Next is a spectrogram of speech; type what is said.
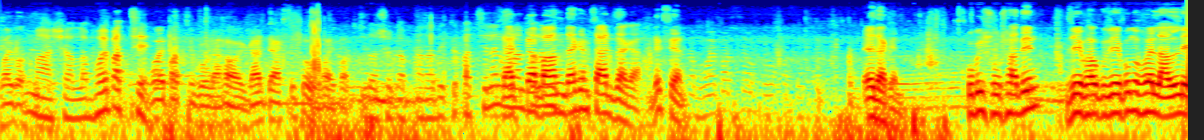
ভয় পাচ্ছে। মাশাআল্লাহ ভয় পাচ্ছে? ভয় পাচ্ছে গরু হয় গাড়িতে আসছে তো ভয় পাচ্ছে। দর্শক আপনারা দেখতে পাচ্ছিলেন চারটা বান দেখেন চার জায়গা দেখছেন? এই দেখেন খুবই সুস্বাদীন যে ভাব যে কোনো ভাবে লাললে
